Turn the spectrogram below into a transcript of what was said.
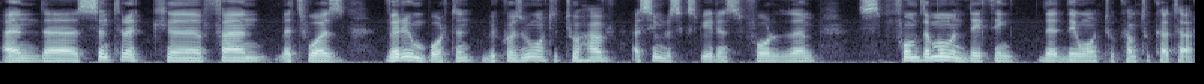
And uh, centric fan, it was very important because we wanted to have a seamless experience for them from the moment they think that they want to come to Qatar.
